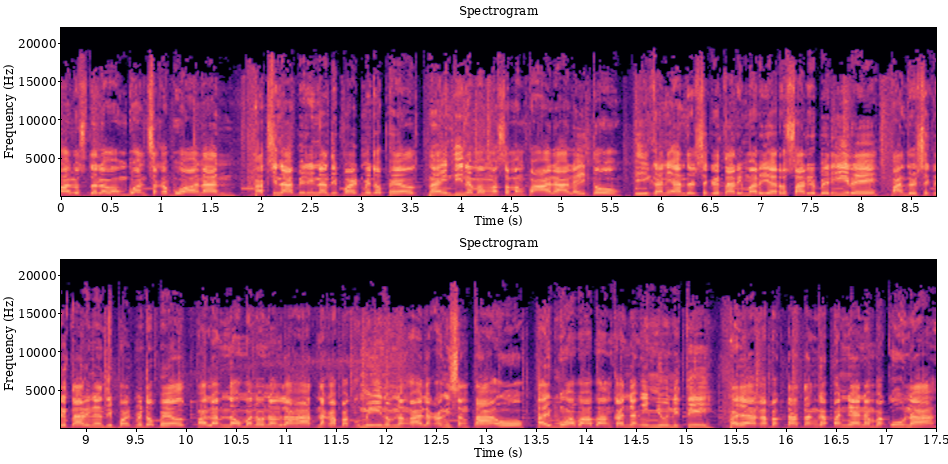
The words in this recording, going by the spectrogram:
halos dalawang buwan sa kabuhanan. At sinabi rin ng Department of Health na hindi namang masamang paalala ito. Ika ni Undersecretary Maria Rosario Berire, Undersecretary ng Department of Health, alam na umano ng lahat na kapag umiinom ng alak ang isang tao ay bumababa ang kanyang immunity. Kaya kapag tatanggapan niya ng bakuna,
